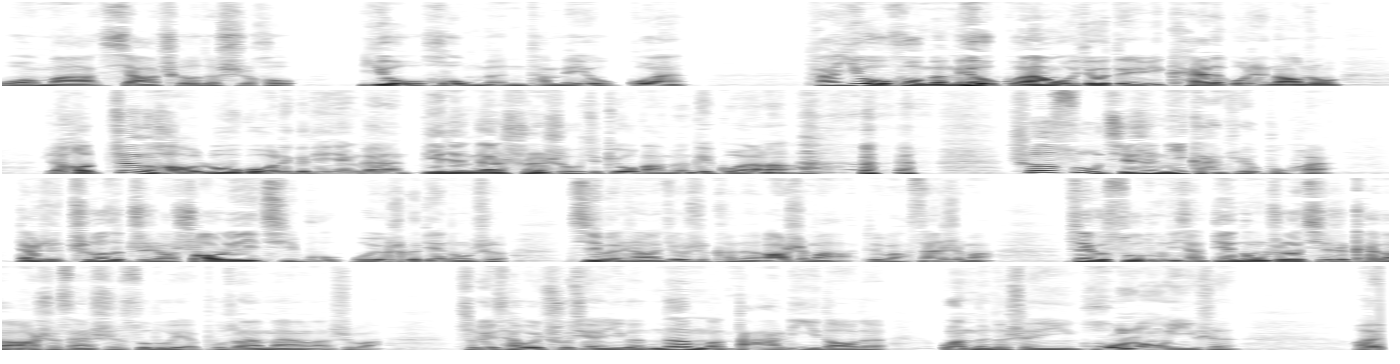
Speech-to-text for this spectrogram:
我妈下车的时候。右后门它没有关，它右后门没有关，我就等于开的过程当中，然后正好路过那个电线杆，电线杆顺手就给我把门给关了。车速其实你感觉不快，但是车子只要稍微一起步，我又是个电动车，基本上就是可能二十码，对吧？三十码这个速度，你想电动车其实开到二十三十速度也不算慢了，是吧？所以才会出现一个那么大力道的关门的声音，轰隆一声。哎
